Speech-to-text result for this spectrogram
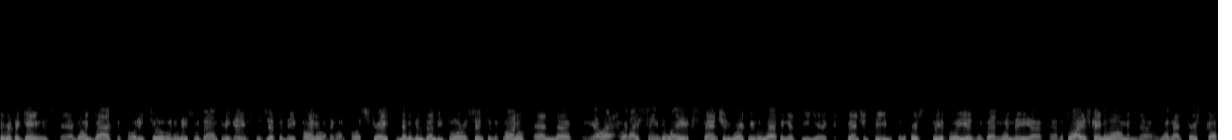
terrific games uh, going back to 42 when the Leafs were down three games to zip in the final and they won four straight. Never been done before or since in the final. And uh, yeah, when I, when I see the way expansion worked, we were laughing at the uh, expansion teams for the first three or four years, but then when the uh, uh, the Flyers came along and uh, won that first cup,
